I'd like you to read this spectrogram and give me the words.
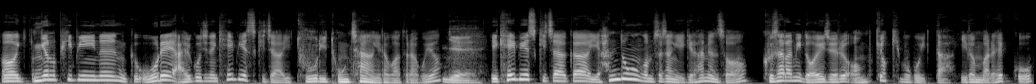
어 김경록 PB는 그 올해 알고 지낸 KBS 기자 이 둘이 동창이라고 하더라고요. 예. 이 KBS 기자가 이 한동훈 검사장 얘기를 하면서 그 사람이 너의 죄를 엄격히 보고 있다 이런 말을 했고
